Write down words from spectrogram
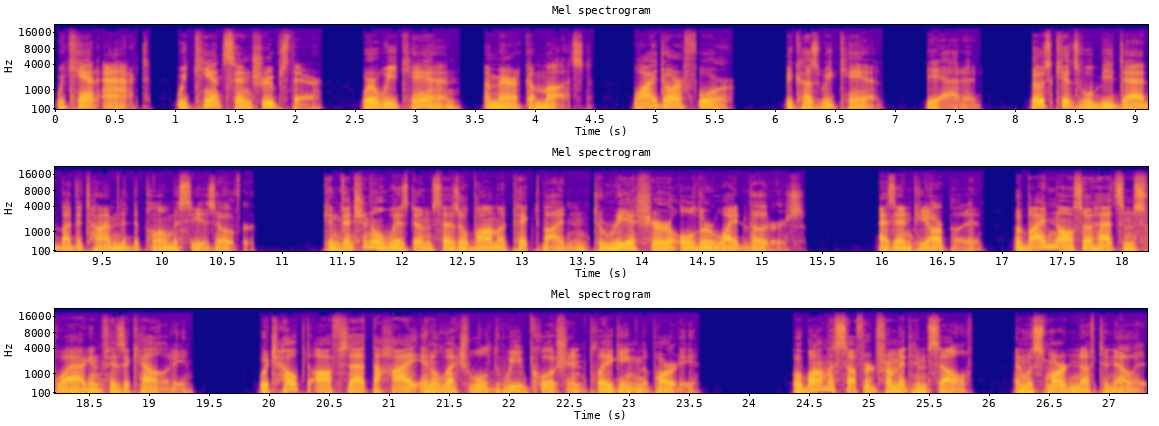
We can't act. We can't send troops there. Where we can, America must. Why Darfur? Because we can, he added. Those kids will be dead by the time the diplomacy is over. Conventional wisdom says Obama picked Biden to reassure older white voters, as NPR put it, but Biden also had some swag and physicality, which helped offset the high intellectual dweeb quotient plaguing the party. Obama suffered from it himself and was smart enough to know it.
